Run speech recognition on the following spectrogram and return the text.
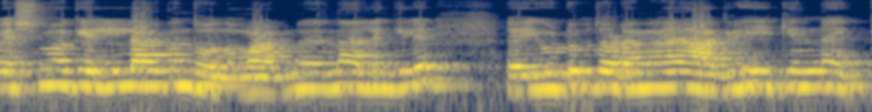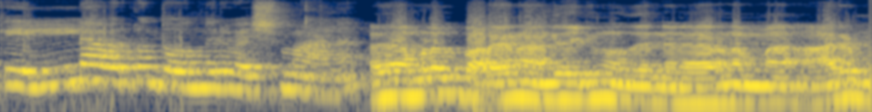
വിഷമമൊക്കെ എല്ലാവർക്കും തോന്നും. വളർന്നു വരുന്ന അല്ലെങ്കിൽ യൂട്യൂബ് തുടങ്ങാൻ ആഗ്രഹിക്കുന്ന ഒക്കെ എല്ലാവർക്കും തോന്നുന്ന ഒരു വിഷമമാണ്. അത് നമ്മളത് പറയാൻ ആഗ്രഹിക്കുന്നത് തന്നെയാണ് കാരണം ആരും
